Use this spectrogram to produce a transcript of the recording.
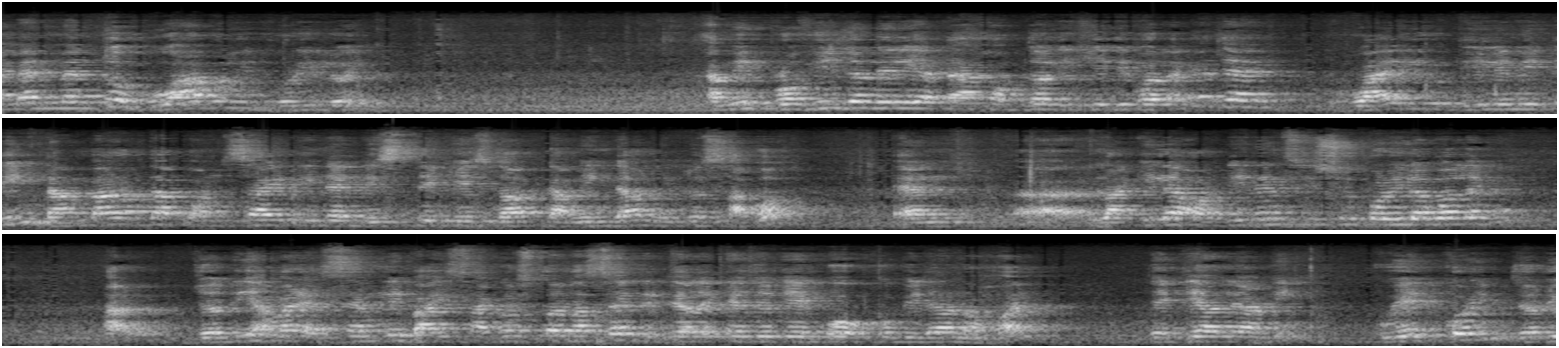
এমেণ্ডমেণ্টটো হোৱা বুলি ধৰি লৈ আমি প্ৰভিজনেলি এটা শব্দ লিখি দিব লাগে যে while you delimiting number of the পঞ্চায়ত in a district is not coming down সেইটো চাব uh, লাগিলে অৰ্ডিনেন্স ইছ্যু কৰি ল'ব লাগে। আৰু যদি আমাৰ এছেম্বলি বাইছ আগষ্টত আছে, তেতিয়ালৈকে যদি একো অসুবিধা নহয়, তেতিয়াহ'লে আমি ৱেইট কৰিম। যদি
